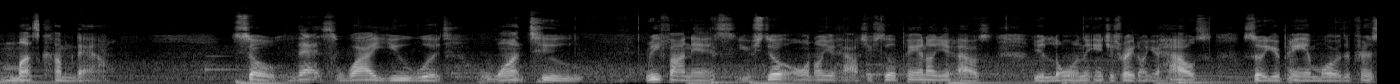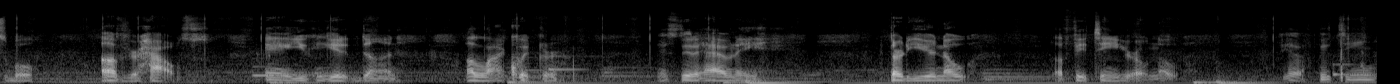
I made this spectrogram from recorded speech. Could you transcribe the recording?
must come down. So that's why you would want to refinance. You're still on on your house. You're still paying on your house. You're lowering the interest rate on your house, so you're paying more of the principal of your house, and you can get it done a lot quicker instead of having a 30-year note, a 15-year-old note. If you have a 15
